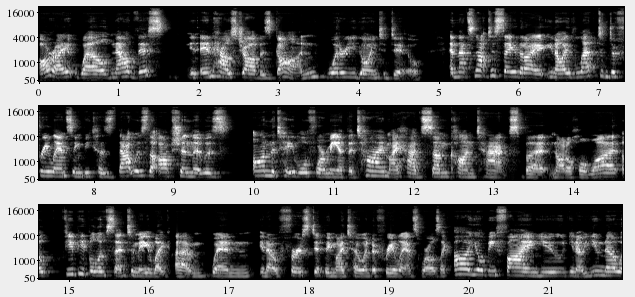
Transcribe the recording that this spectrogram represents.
all right, well, now this in house job is gone. What are you going to do? And that's not to say that I, you know, I leapt into freelancing because that was the option that was on the table for me at the time. I had some contacts, but not a whole lot. A few people have said to me, like, um, when you know, first dipping my toe into freelance world worlds, like, "Oh, you'll be fine. You, you know, you know,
